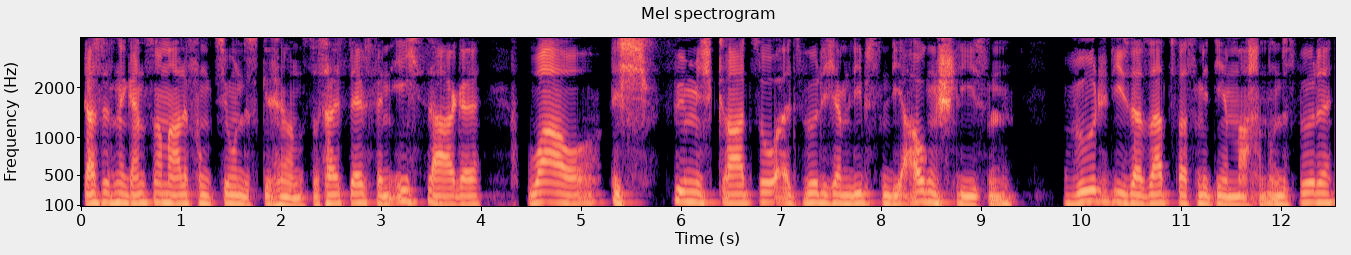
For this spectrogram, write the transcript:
das ist eine ganz normale Funktion des Gehirns. Das heißt, selbst wenn ich sage, wow, ich fühle mich gerade so, als würde ich am liebsten die Augen schließen, würde dieser Satz was mit dir machen. Und es würde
